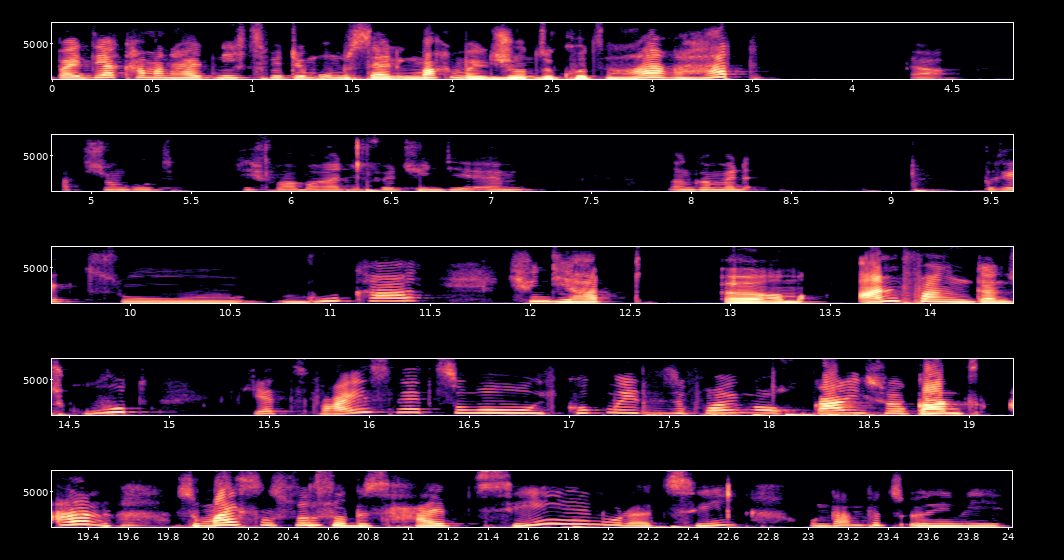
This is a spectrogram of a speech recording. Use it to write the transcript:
bei der kann man halt nichts mit dem Umstyling machen, weil die schon so kurze Haare hat. Ja, hat schon gut sich vorbereitet für GNTM. Dann kommen wir direkt zu Luca. Ich finde, die hat äh, am Anfang ganz gut. jetzt weiß nicht so. Ich gucke mir diese Folgen auch gar nicht so ganz an. So meistens nur so bis halb zehn oder zehn. Und dann wird es irgendwie.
